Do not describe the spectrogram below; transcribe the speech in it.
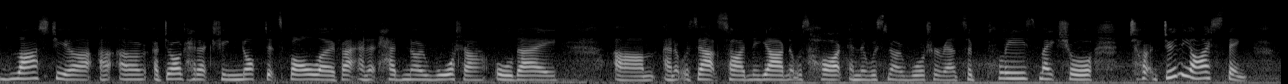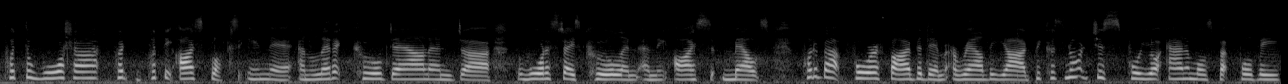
Last year, a, a dog had actually knocked its bowl over and it had no water all day. Um, and it was outside in the yard and it was hot and there was no water around. So please make sure to do the ice thing put the water, put, put the ice blocks in there and let it cool down and uh, the water stays cool and, and the ice melts. Put about four or five of them around the yard because not just for your animals but for the,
